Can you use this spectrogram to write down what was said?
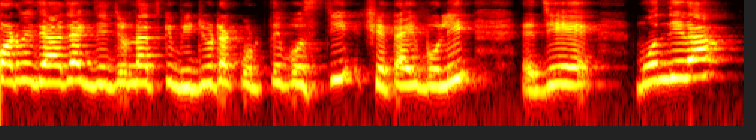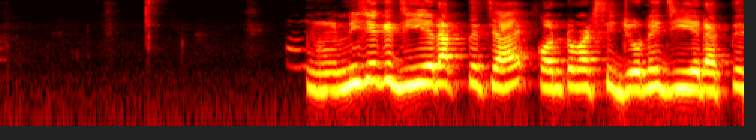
পর্বে যাওয়া যাক যে জন্য আজকে ভিডিওটা করতে বসছি সেটাই বলি যে মন্দিরা নিজেকে জিয়ে রাখতে চায় কন্ট্রোভার্সি জোনে জিয়ে রাখতে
